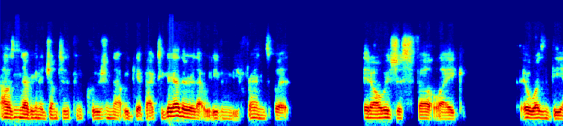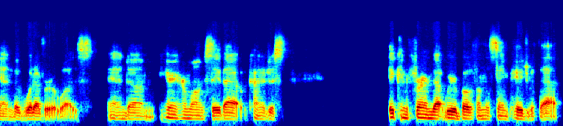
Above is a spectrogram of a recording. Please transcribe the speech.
I was never going to jump to the conclusion that we'd get back together, that we'd even be friends, but it always just felt like it wasn't the end of whatever it was. And um, hearing her mom say that kind of just it confirmed that we were both on the same page with that,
